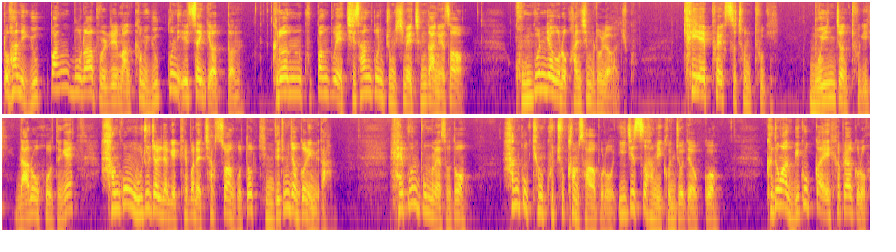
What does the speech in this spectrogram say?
또한 육방부라 불릴 만큼 육군 일색이었던 그런 국방부의 지상군 중심의 증강에서 공군력으로 관심을 돌려가지고 KF-X 전투기, 무인 전투기, 나로호 등의 항공 우주 전략의 개발에 착수한 것도 김대중 정권입니다. 해군 부문에서도 한국형 구축함 사업으로 이지스함이 건조되었고 그동안 미국과의 협약으로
